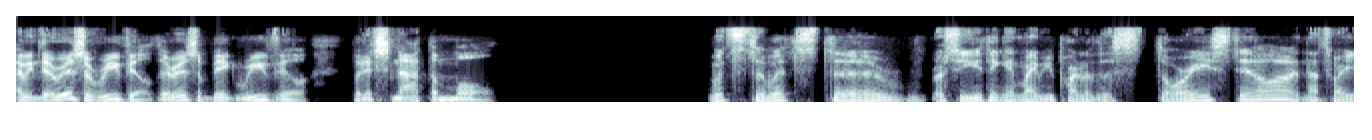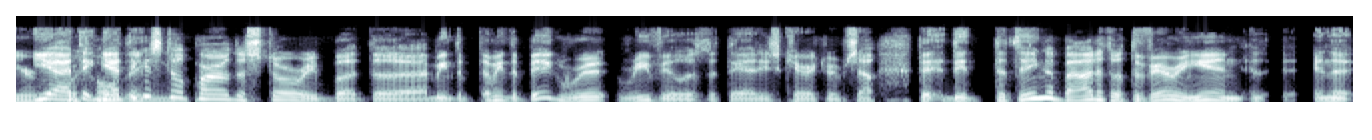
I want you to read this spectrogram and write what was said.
I mean, there is a reveal. There is a big reveal, but it's not the mole. What's the what's the so you think it might be part of the story still, and that's why you're Yeah, I think yeah, I think it's still part of the story, but the I mean the I mean the big re- reveal is that Daddy's character himself. The, the the thing about it though, at the very end in the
